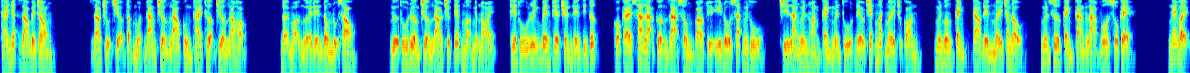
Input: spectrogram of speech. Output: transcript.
thái nhất giáo bên trong giáo chủ triệu tập một đám trưởng lão cùng thái thượng trưởng lão họp. Đợi mọi người đến đông đủ sau, ngự thú đường trưởng lão trực tiếp mở miệng nói, thiên thú lĩnh bên kia chuyển đến tin tức, có cái xa lạ cường giả xông vào tùy ý đồ sát nguyên thú, chỉ là nguyên hoàng cảnh nguyên thú đều chết mất mấy chục con, nguyên vương cảnh cao đến mấy trăm đầu, nguyên sư cảnh càng là vô số kể. Ngay vậy,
